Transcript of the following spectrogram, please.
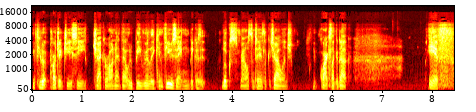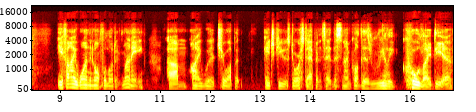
If you put Project GC checker on it, that would be really confusing because it looks, smells, and tastes like a challenge. It quacks like a duck. If if I won an awful lot of money, um, I would show up at HQ's doorstep and say, "Listen, I've got this really cool idea.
